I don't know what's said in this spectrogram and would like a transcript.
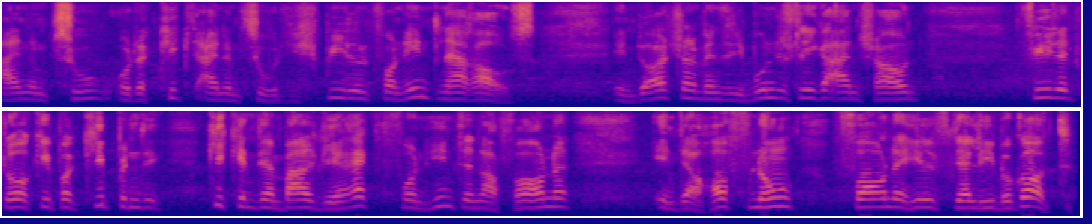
einem zu oder kickt einem zu. Die spielen von hinten heraus. In Deutschland, wenn Sie die Bundesliga anschauen, viele Torkeeper kippen, kicken den Ball direkt von hinten nach vorne in der Hoffnung, vorne hilft der liebe Gott.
